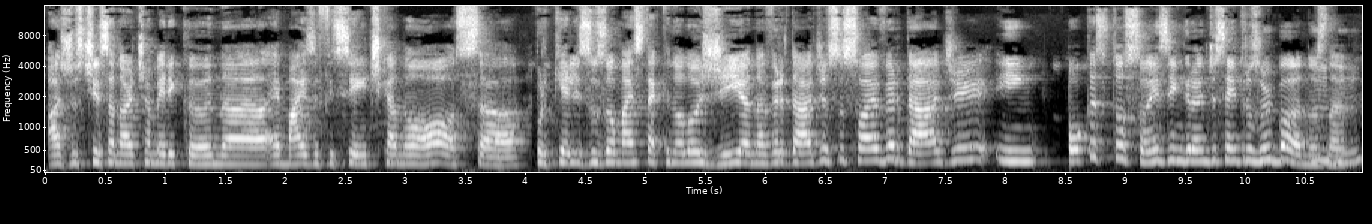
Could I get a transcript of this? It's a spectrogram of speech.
a justiça norte-americana é mais eficiente que a nossa, porque eles usam mais tecnologia. Na verdade, isso só é verdade em poucas situações em grandes centros urbanos, né? uhum. né?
